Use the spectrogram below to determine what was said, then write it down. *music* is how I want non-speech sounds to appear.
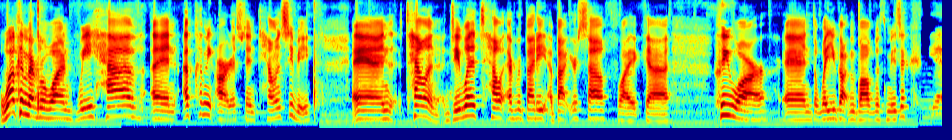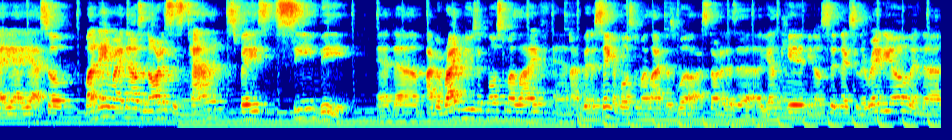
Welcome everyone. We have an upcoming artist in Talon CB. And Talon, do you want to tell everybody about yourself, like uh, who you are and the way you got involved with music? Yeah, yeah, yeah. So my name right now as an artist is Talon Space CB. And um, I've been writing music most of my life, and I've been a singer most of my life as well. I started as a, a young kid, you know, sitting next to the radio and uh,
